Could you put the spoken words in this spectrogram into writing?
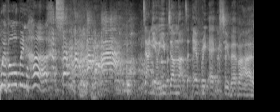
We've all been hurt. Daniel, you've done that to every ex you've ever had.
